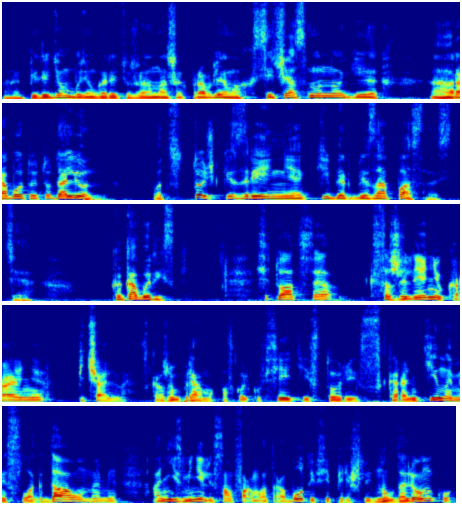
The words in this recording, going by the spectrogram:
а, перейдем, будем говорить уже о наших проблемах. Сейчас многие а, работают удаленно. Вот с точки зрения кибербезопасности, каковы риски? Ситуация, к сожалению, крайне печальная скажем прямо, поскольку все эти истории с карантинами, с локдаунами, они изменили сам формат работы, все перешли на удаленку,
